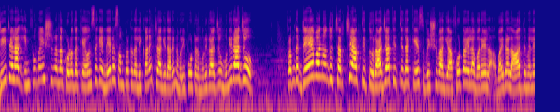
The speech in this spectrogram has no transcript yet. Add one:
ಡೀಟೇಲ್ ಆಗಿ ಇನ್ಫಾರ್ಮೇಶನ್ ಅನ್ನ ಕೊಡೋದಕ್ಕೆ ಒಂದ್ಸಗೆ ನೇರ ಸಂಪರ್ಕದಲ್ಲಿ ಕನೆಕ್ಟ್ ಆಗಿದ್ದಾರೆ ನಮ್ಮ reporter Muniraju. Muniraju from the day one ಒಂದು ಚರ್ಚೆ ಆಗ್ತಿತ್ತು. ರಾಜಾತಿಥ್ಯದ ಕೇಸ್ ವಿಷಯವಾಗಿ ಆ ಫೋಟೋ ಎಲ್ಲ ವೈರಲ್ ವೈರಲ್ ಆದ್ಮೇಲೆ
